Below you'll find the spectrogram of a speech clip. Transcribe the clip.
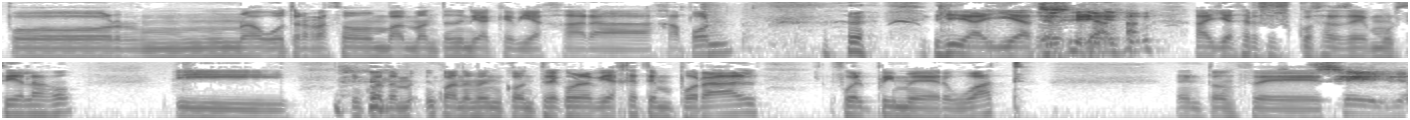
por una u otra razón Batman tendría que viajar a Japón y allí hacer, allí hacer sus cosas de murciélago. Y, y cuando, me, cuando me encontré con el viaje temporal, fue el primer What. Entonces. sí,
